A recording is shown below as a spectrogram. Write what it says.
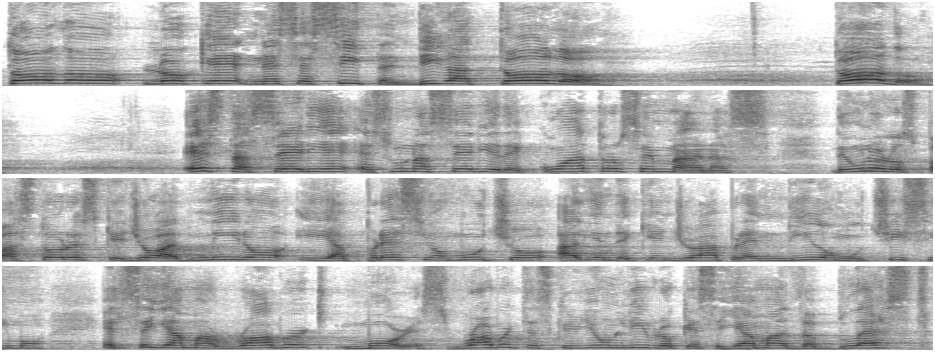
todo lo que necesiten. Diga todo. Todo. Esta serie es una serie de cuatro semanas de uno de los pastores que yo admiro y aprecio mucho, alguien de quien yo he aprendido muchísimo. Él se llama Robert Morris. Robert escribió un libro que se llama The Blessed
